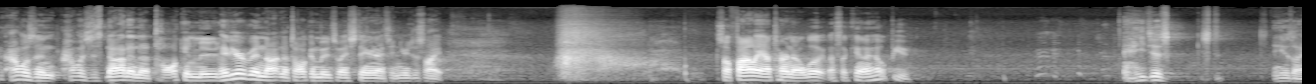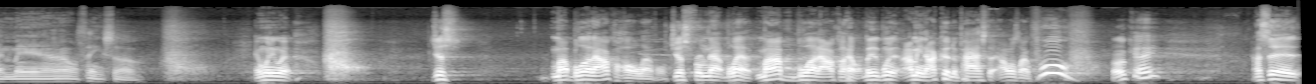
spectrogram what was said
And I was, in, I was just not in a talking mood. Have you ever been not in a talking mood, somebody staring at you, and you're just like, so finally I turned and I looked. I said, Can I help you? And he just, he was like, Man, I don't think so. And when he went, just my blood alcohol level, just from that blood, my blood alcohol. I mean, I couldn't have passed it. I was like, whew, okay. I said,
